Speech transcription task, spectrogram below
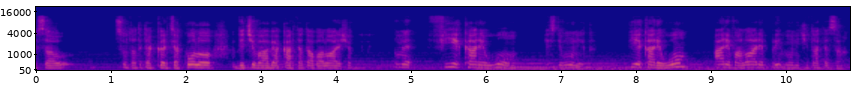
sau sunt atâtea cărți acolo, de ce va avea cartea ta valoare și... Dom'le, fiecare om este unic. Fiecare om are valoare prin unicitatea sa.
